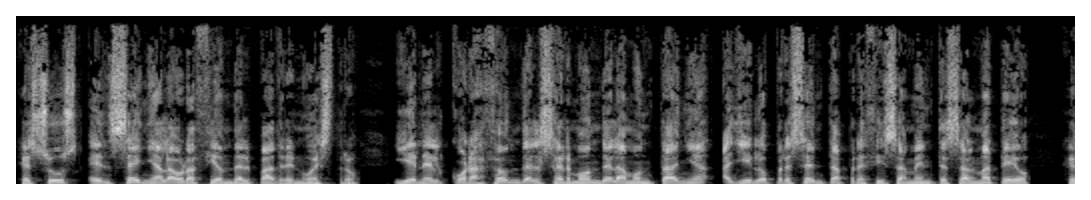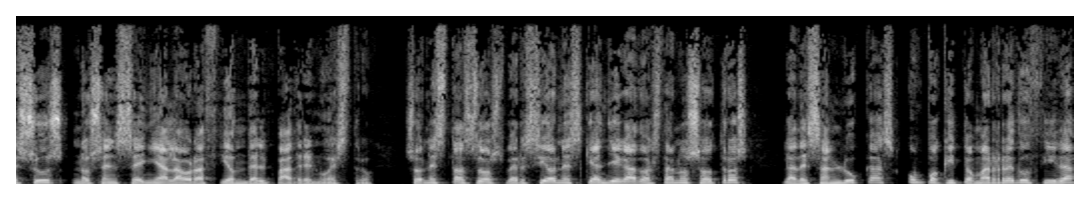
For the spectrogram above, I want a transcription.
Jesús enseña la oración del Padre Nuestro. Y en el corazón del Sermón de la Montaña, allí lo presenta precisamente San Mateo, Jesús nos enseña la oración del Padre Nuestro. son estas dos versiones que han llegado hasta nosotros, la de San Lucas, un poquito más reducida,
